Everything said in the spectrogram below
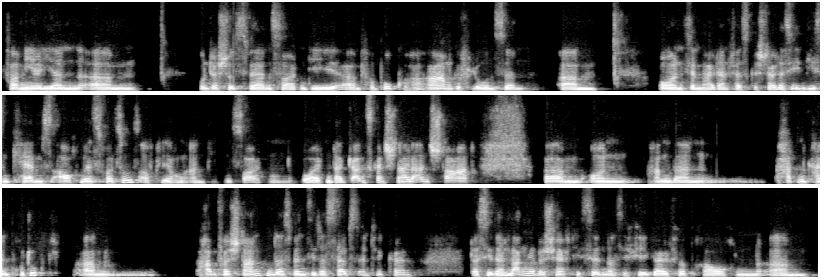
Familien ähm, unterstützt werden sollten, die ähm, vor Boko Haram geflohen sind. Ähm, und sie haben halt dann festgestellt, dass sie in diesen Camps auch Menstruationsaufklärung anbieten sollten, wollten da ganz, ganz schnell an den Start ähm, und haben dann, hatten kein Produkt, ähm, haben verstanden, dass wenn sie das selbst entwickeln, dass sie da lange beschäftigt sind, dass sie viel Geld für brauchen ähm,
